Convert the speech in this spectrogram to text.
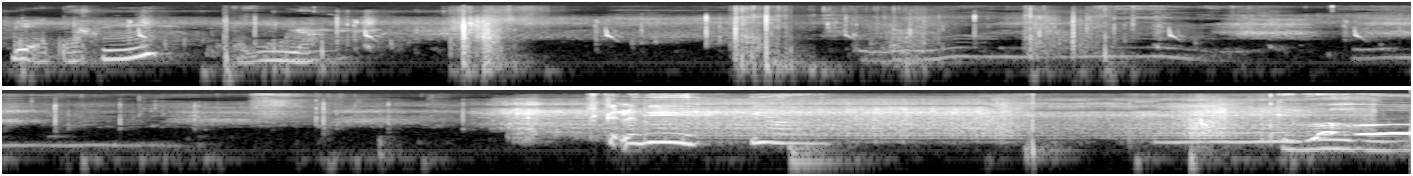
Di atas ni. Tak gula. Sikit lagi. Ya. Okay,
